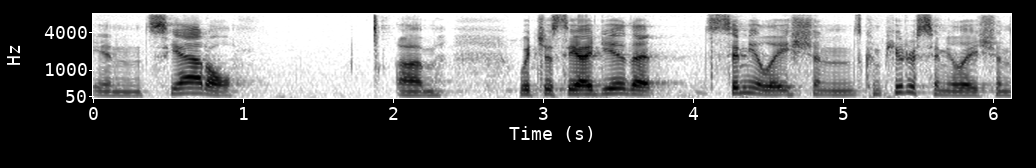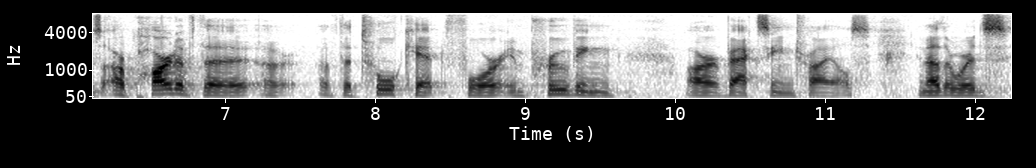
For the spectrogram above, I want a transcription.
in Seattle, um, which is the idea that simulations, computer simulations, are part of the, uh, of the toolkit for improving our vaccine trials. In other words,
